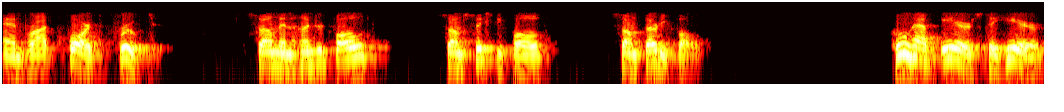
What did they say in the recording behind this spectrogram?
and brought forth fruit, some in hundredfold, some sixtyfold, some thirtyfold. Who have ears to hear,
